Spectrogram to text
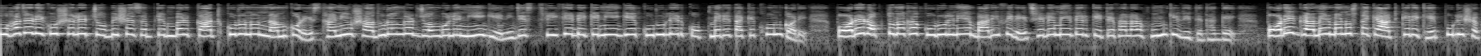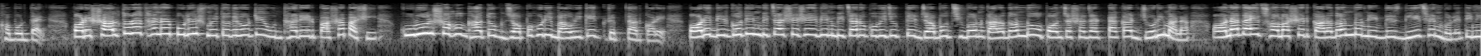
দু হাজার একুশ সালের চব্বিশে সেপ্টেম্বর কাঠ কুড়োনোর নাম করে স্থানীয় সাধুরাঙ্গার জঙ্গলে নিয়ে গিয়ে নিজের স্ত্রীকে ডেকে নিয়ে গিয়ে কুরুলের কোপ মেরে তাকে খুন করে। পরে রক্তমাখা কুরুল নিয়ে বাড়ি ফিরে ছেলে মেয়েদের কেটে ফেলার হুমকি দিতে থাকে। পরে গ্রামের মানুষ তাকে আটকে রেখে পুলিশে খবর দেন পরে শালতোরা থানার পুলিশ মৃতদেহটি উদ্ধারের পাশাপাশি কুরুল সহ ঘাতক জপহরি বাউরিকে গ্রেপ্তার করে। পরে দীর্ঘদিন বিচার শেষে এদিন বিচারক অভিযুক্তের যাবজ্জীবন কারাদণ্ড ও পঞ্চাশ হাজার টাকার জরিমানা অনাদায়ে ছ মাসের কারাদণ্ড নির্দেশ দিয়েছেন বলে তিনি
